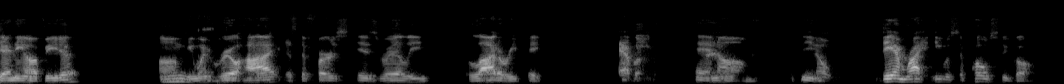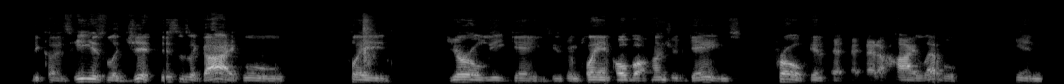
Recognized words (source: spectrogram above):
Deni Avdija. Um, mm. He went real high. That's the first Israeli lottery pick ever. And um, you know, damn right, he was supposed to go because he is legit. This is a guy who played Euro League games. He's been playing over hundred games pro in, at, at a high level in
